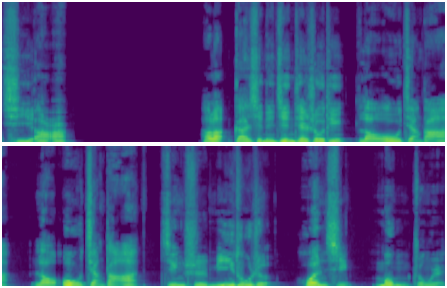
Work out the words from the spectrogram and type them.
七二二。好了，感谢您今天收听老欧讲大案。老欧讲大案，警示迷途者，唤醒梦中人。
